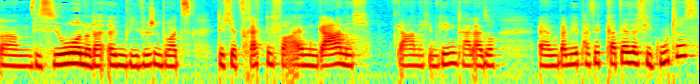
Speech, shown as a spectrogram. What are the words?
ähm, Visionen oder irgendwie Vision Boards dich jetzt retten, vor allem gar nicht gar nicht. Im Gegenteil, also ähm, bei mir passiert gerade sehr, sehr viel Gutes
